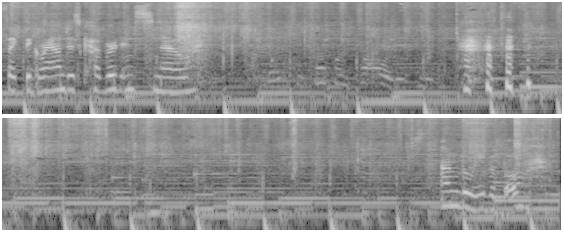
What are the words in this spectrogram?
it's like the ground is covered in snow. Unbelievable.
